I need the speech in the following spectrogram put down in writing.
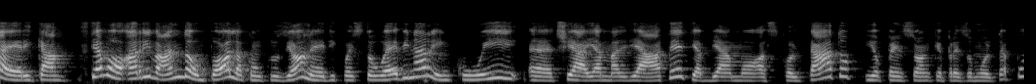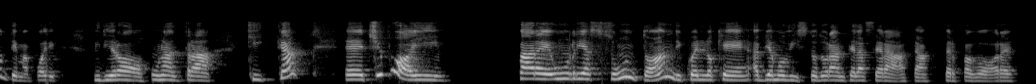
Erika, stiamo arrivando un po' alla conclusione di questo webinar in cui eh, ci hai ammagliate, ti abbiamo ascoltato, io penso anche preso molti appunti, ma poi vi dirò un'altra chicca. Eh, ci puoi fare un riassunto eh, di quello che abbiamo visto durante la serata, per favore?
